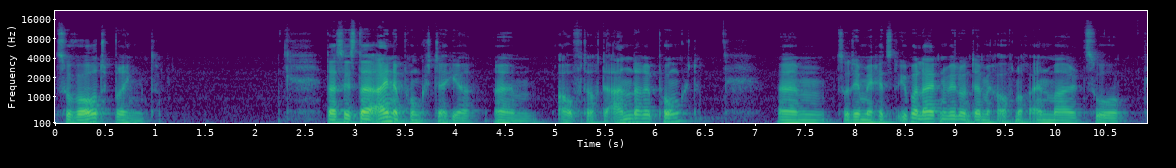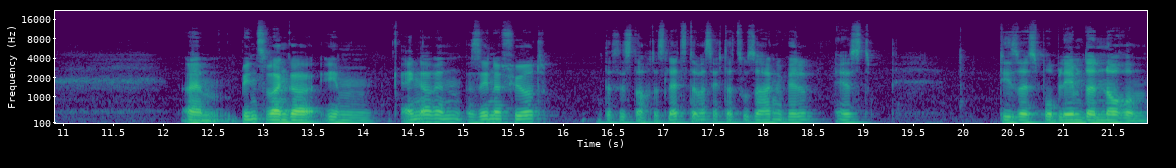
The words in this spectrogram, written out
zu Wort bringt. Das ist der eine Punkt, der hier ähm, auftaucht. Der andere Punkt, ähm, zu dem ich jetzt überleiten will und der mich auch noch einmal zu ähm, Binswanger im engeren Sinne führt, das ist auch das Letzte, was ich dazu sagen will, ist dieses Problem der Norm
